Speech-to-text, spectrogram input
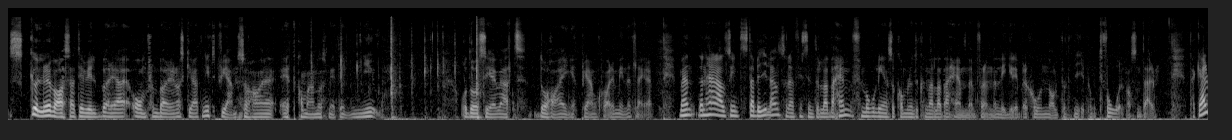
Skulle det vara så att jag vill börja om från början och skriva ett nytt program så har jag ett kommando som heter New. Och då ser vi att då har jag inget program kvar i minnet längre. Men den här är alltså inte stabil än, så den finns inte att ladda hem. Förmodligen så kommer du inte kunna ladda hem den förrän den ligger i version 0.9.2 eller något sånt där. Tackar!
